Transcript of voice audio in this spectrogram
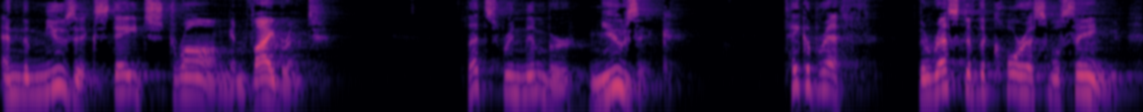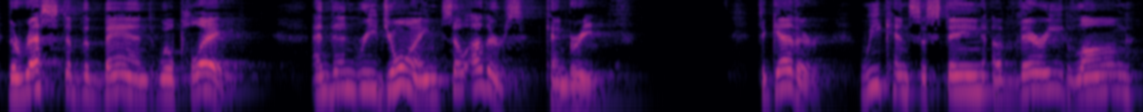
and the music stayed strong and vibrant. Let's remember music. Take a breath. The rest of the chorus will sing. The rest of the band will play. and then rejoin so others can breathe. Together, we can sustain a very long,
